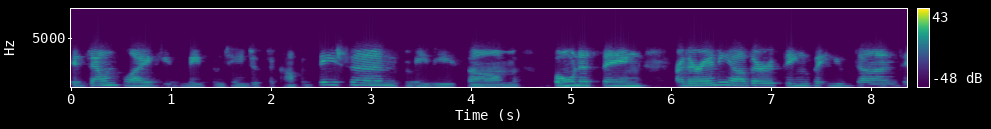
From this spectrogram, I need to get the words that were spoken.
it sounds like you've made some changes to compensation, maybe some bonusing. Are there any other things that you've done to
